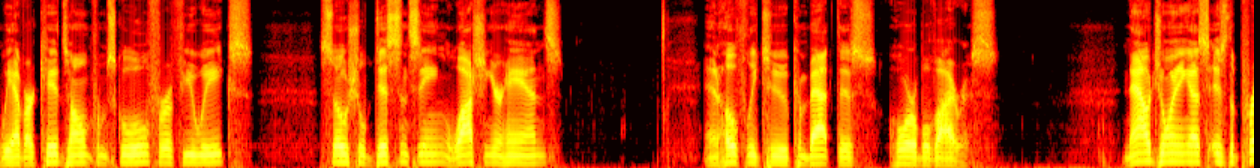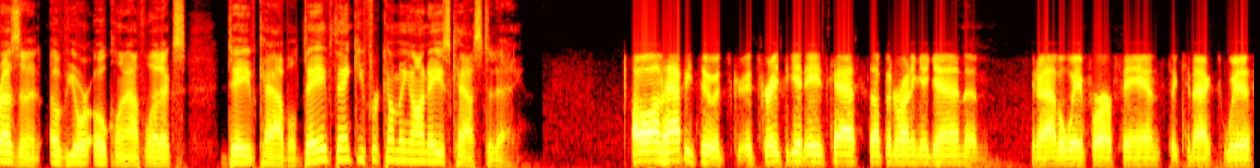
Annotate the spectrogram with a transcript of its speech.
We have our kids home from school for a few weeks, social distancing, washing your hands, and hopefully to combat this horrible virus. Now joining us is the president of your Oakland Athletics, Dave Kaval. Dave, thank you for coming on A's Cast today. Oh, I'm happy to. It's it's great to get A's Cast up and running again, and you know have a way for our fans to connect with,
